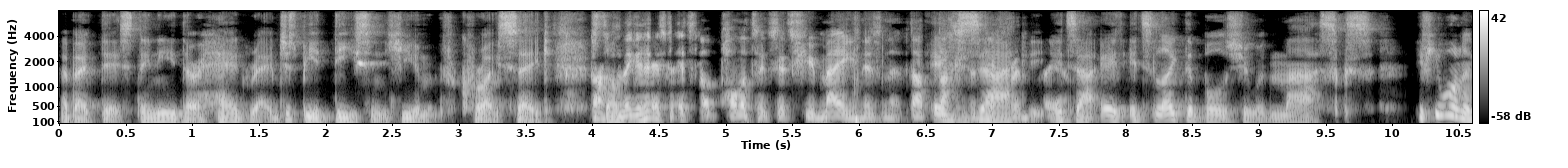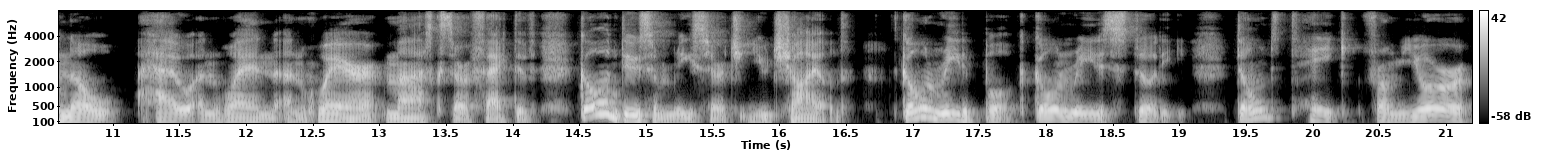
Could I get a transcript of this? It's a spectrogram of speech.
about this, they need their head read. Just be a decent human, for Christ's sake. Stop. It's, it's, not politics; it's humane, isn't it? That, exactly. It's a, it, it's like the bullshit with masks. If you want to know how and when and where masks are effective, go and do some research, you child. Go and read a book. Go and read a study. Don't take from your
